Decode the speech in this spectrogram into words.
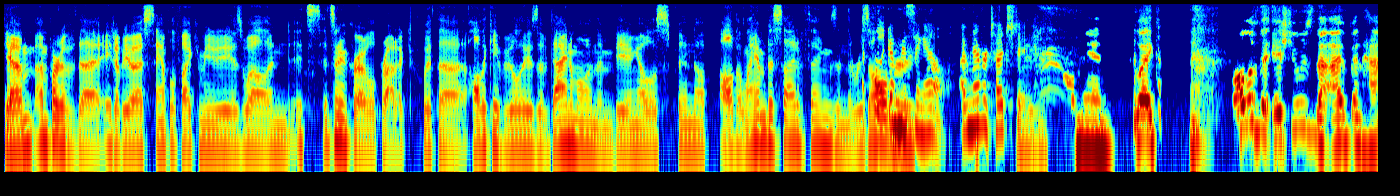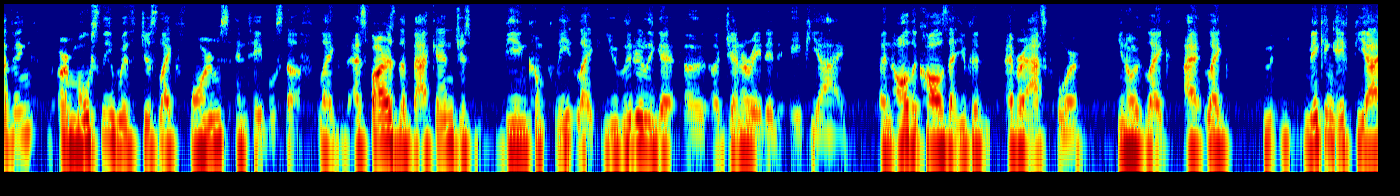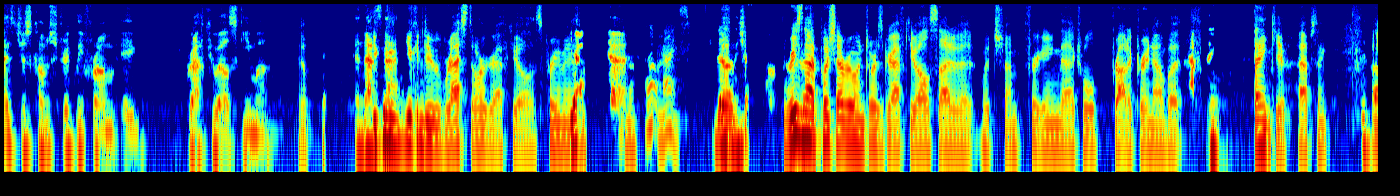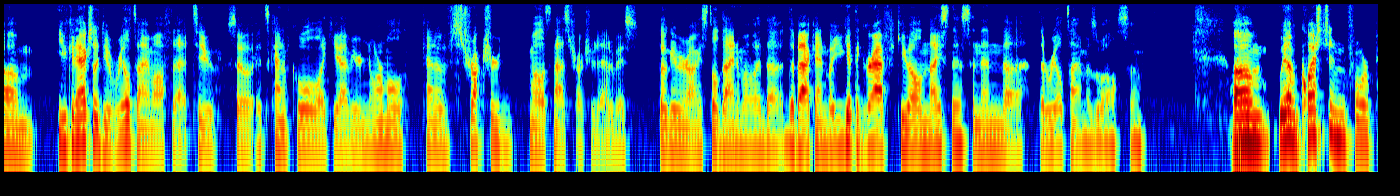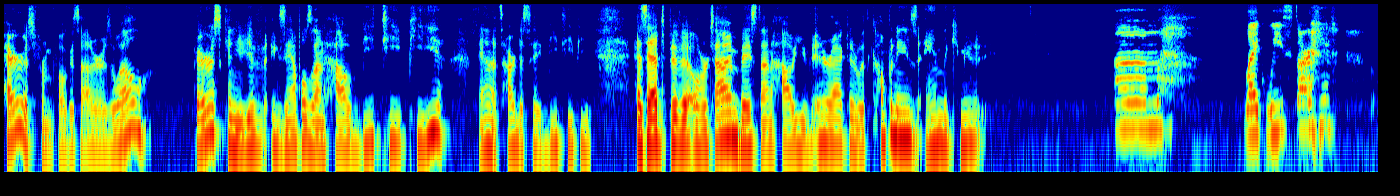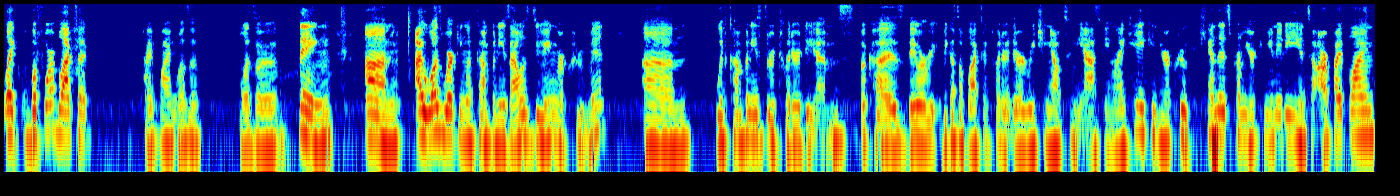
Yeah, I'm, I'm part of the AWS Amplify community as well, and it's it's an incredible product with uh, all the capabilities of Dynamo, and then being able to spin up all the Lambda side of things and the I feel like I'm missing out. I've never touched it. Amazing. Oh man, like all of the issues that I've been having are mostly with just like forms and table stuff. Like as far as the back end just being complete, like you literally get a, a generated API and all the calls that you could ever ask for. You know, like I like m- making APIs just comes strictly from a GraphQL schema. Yep. And You that's can that. you can do REST or GraphQL. It's pretty amazing. Yeah, Yeah. Oh, nice. definitely check. The reason I push everyone towards GraphQL side of it, which I'm forgetting the actual product right now, but AppSync. thank you, AppSync. Um, you can actually do real time off that too. So it's kind of cool. Like you have your normal kind of structured, well, it's not structured database. Don't get me wrong, it's still Dynamo in the the back end, but you get the GraphQL niceness and then the the real time as well. So um, we have a question for Paris from Focus Otter as well. Paris, can you give examples on how BTP, man, that's hard to say, BTP, has had to pivot over time based on how you've interacted with companies and the community? Um, like we started, like before Black Tech Pipeline was a was a thing. Um, I was working with companies. I was doing recruitment. Um, with companies through Twitter DMs because they were because of Black Tech Twitter, they were reaching out to me asking like, "Hey, can you recruit candidates from your community into our pipeline?"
